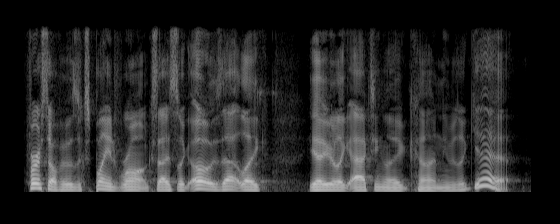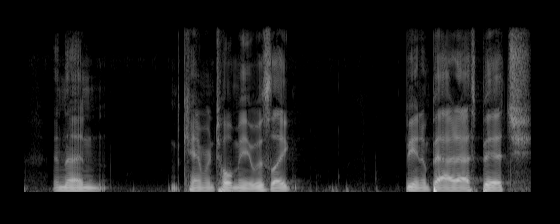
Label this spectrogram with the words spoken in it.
first off, it was explained wrong because I was like, "Oh, is that like, yeah, you're like acting like a cunt?" And he was like, "Yeah," and then Cameron told me it was like being a badass bitch,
